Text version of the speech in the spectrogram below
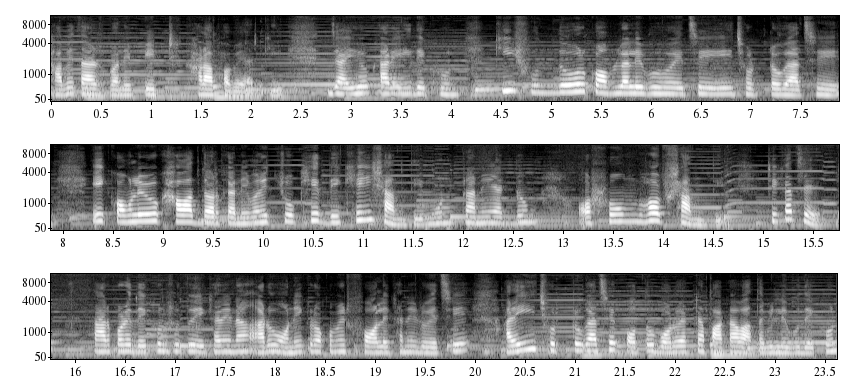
খাবে তার মানে পেট খারাপ হবে আর কি। যাই হোক, আর এই দেখুন, কি সুন্দর কমলা লেবু হয়েছে এই ছোট্ট গাছে। এই কমলা লেবু খাওয়ার দরকার নেই মানে চোখে দেখেই শান্তি, মন প্রাণে একদম অসম্ভব শান্তি। ঠিক আছে? তারপরে দেখুন শুধু এখানে না আরও অনেক রকমের ফল এখানে রয়েছে। আর এই ছোট্ট গাছে কত বড় একটা পাকা বাতাবি লেবু দেখুন,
